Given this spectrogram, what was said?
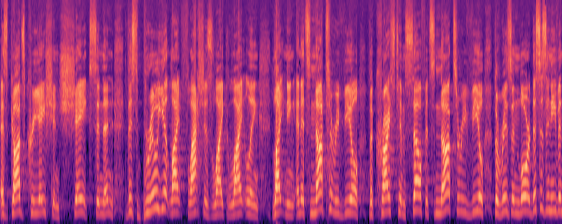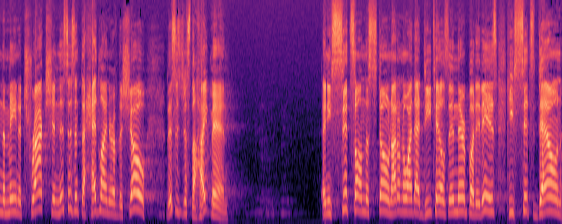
as God's creation shakes, and then this brilliant light flashes like lightning, lightning. And it's not to reveal the Christ Himself, it's not to reveal the risen Lord. This isn't even the main attraction, this isn't the headliner of the show. This is just the hype man and he sits on the stone. I don't know why that detail's in there, but it is. He sits down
